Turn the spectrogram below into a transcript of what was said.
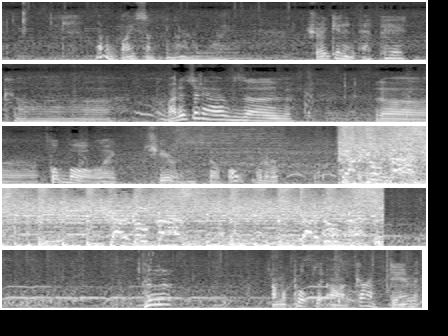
I want to buy something, I don't know why. Should I get an epic? Uh, why does it have the, the football, like, cheering and stuff? Oh, whatever. Gotta go fast. Gotta go fast. I'm a pro player. Oh, god damn it.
